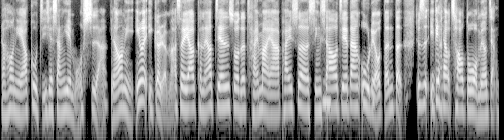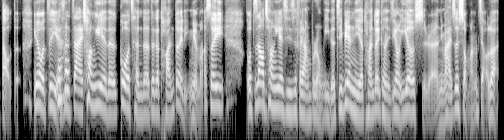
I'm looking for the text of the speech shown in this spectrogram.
然后你也要顾及一些商业模式啊，然后你因为一个人嘛，所以要可能要兼所有的采买啊、拍摄、行销、接单、物流等等，就是一定还有超多我没有讲到的，因为我自己也是 在创业的过程的。这个团队里面嘛，所以我知道创业其实是非常不容易的。即便你的团队可能已经有一二十人，你们还是手忙脚乱，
